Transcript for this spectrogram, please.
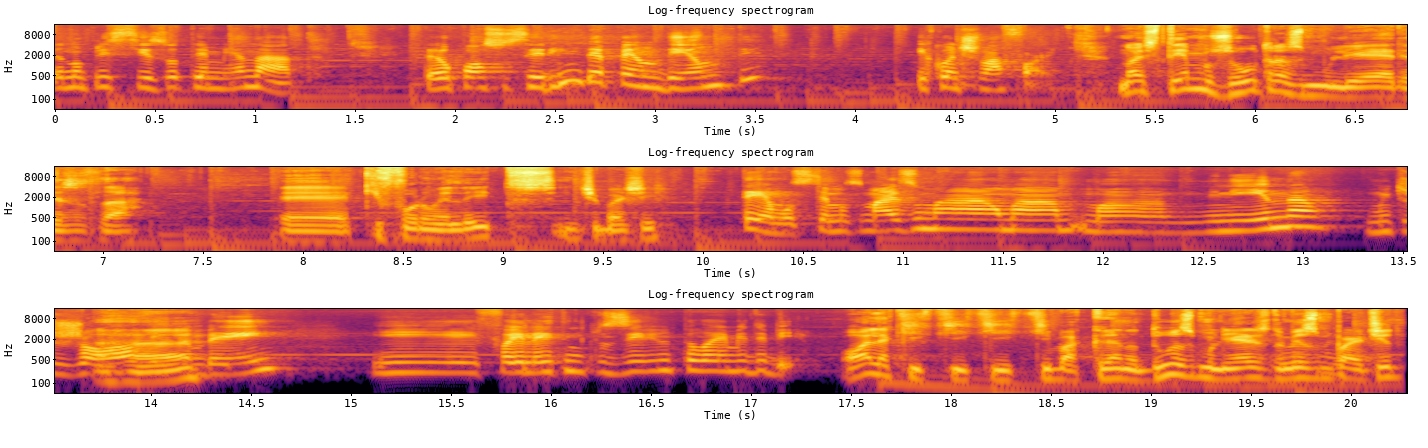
eu não preciso temer nada. Então eu posso ser independente e continuar forte. Nós temos outras mulheres lá é, que foram eleitas em Tibagi. Temos, temos mais uma, uma, uma menina muito jovem Aham. também e foi eleita inclusive pelo MDB. Olha que, que, que, que bacana, duas mulheres do mesmo partido.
